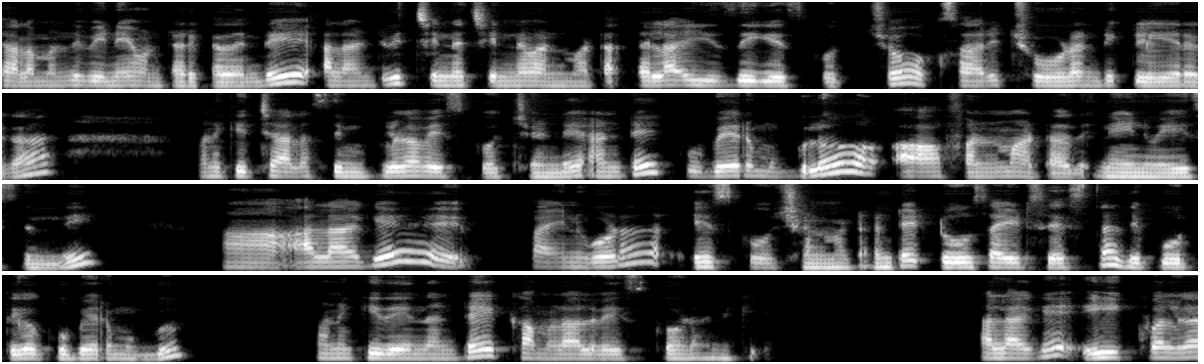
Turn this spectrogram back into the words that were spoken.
చాలా మంది వినే ఉంటారు కదండి అలాంటివి చిన్న చిన్నవి అన్నమాట ఎలా ఈజీగా వేసుకోవచ్చో ఒకసారి చూడండి క్లియర్గా మనకి చాలా సింపుల్గా వేసుకోవచ్చండి. అంటే కుబేర ముగ్గులో హాఫ్ అన్నమాట అది నేను వేసింది. అలాగే పైన కూడా వేసుకోవచ్చు అన్నమాట అంటే టూ సైడ్స్ వేస్తే అది పూర్తిగా కుబేర ముగ్గు. మనకి ఇదేంటంటే కమలాలు వేసుకోవడానికి. అలాగే ఈక్వల్గా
